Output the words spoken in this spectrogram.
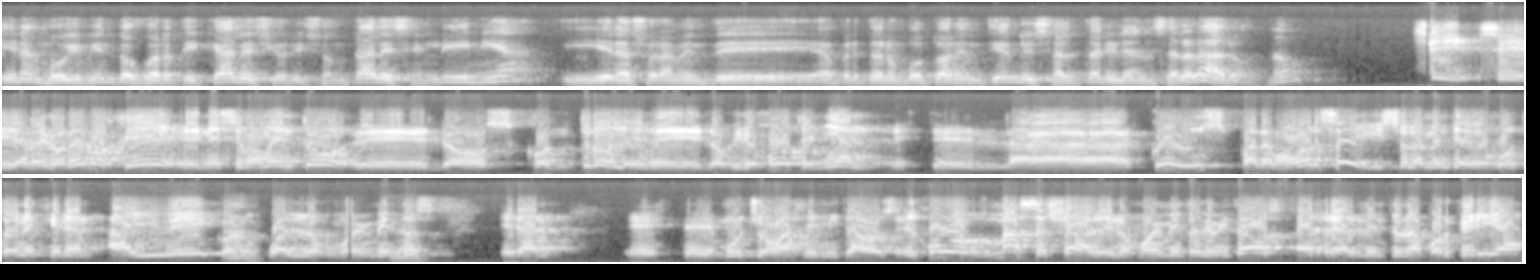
eran movimientos verticales y horizontales en línea, y era solamente apretar un botón, entiendo, y saltar y lanzar al aro, ¿no? Sí, sí, recordemos que en ese momento eh, los controles de los videojuegos tenían este, la cruz para moverse y solamente dos botones que eran A y B, con Ah, lo cual los movimientos eran este, mucho más limitados. El juego, más allá de los movimientos limitados, es realmente una porquería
